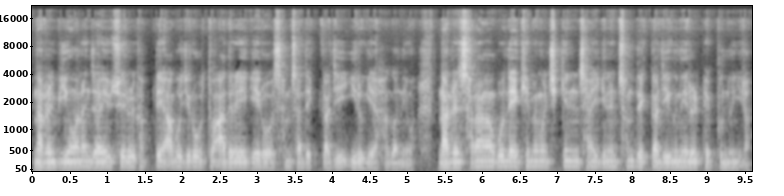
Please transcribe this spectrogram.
나를 미워하는 자의 죄를 갚되 아버지로부터 아들에게로 삼사대까지 이르게 하거니와 나를 사랑하고 내 계명을 지키는 자에게는 천대까지 은혜를 베푸느니라.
